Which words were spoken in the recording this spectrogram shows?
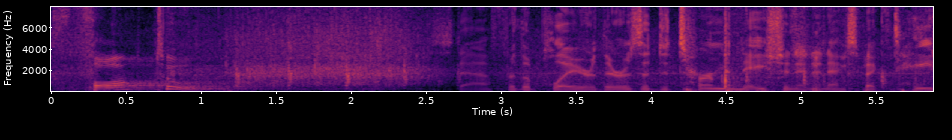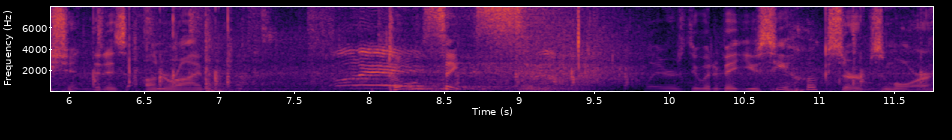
Four two. staff for the player. There is a determination and an expectation that is unrivaled. Two six. Players do it a bit. You see hook serves more,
